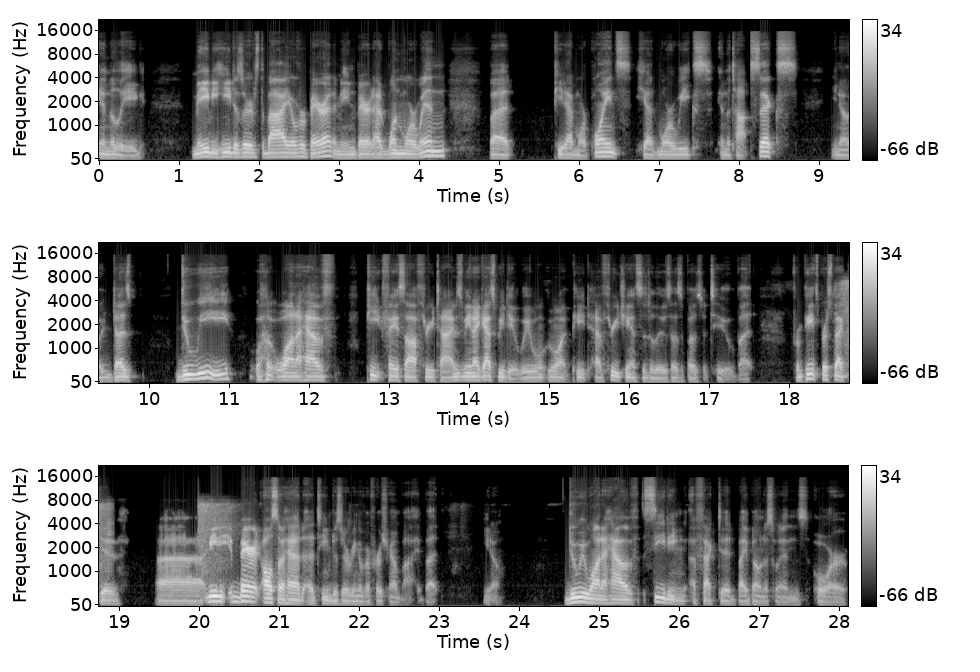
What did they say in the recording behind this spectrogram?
in the league. Maybe he deserves the buy over Barrett. I mean, Barrett had one more win but Pete had more points. He had more weeks in the top six. You know, it does do we want to have Pete face off three times? I mean, I guess we do. We, we want Pete to have three chances to lose as opposed to two. But from Pete's perspective, uh, I mean, Barrett also had a team deserving of a first round bye. But you know, do we want to have seeding affected by bonus wins, or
